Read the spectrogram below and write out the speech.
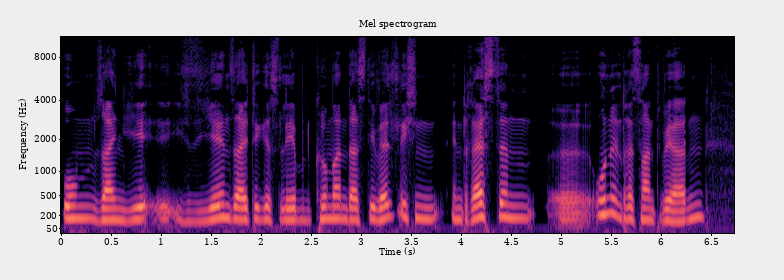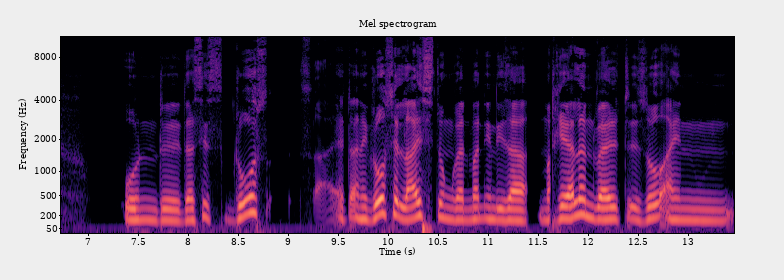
um sein jenseitiges Leben kümmern, dass die weltlichen Interessen äh, uninteressant werden. Und äh, das ist groß, eine große Leistung, wenn man in dieser materiellen Welt so ein,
